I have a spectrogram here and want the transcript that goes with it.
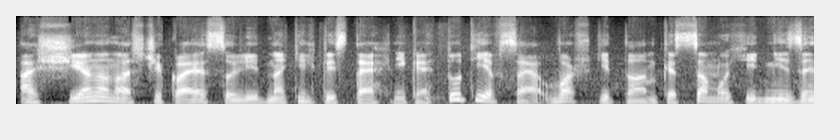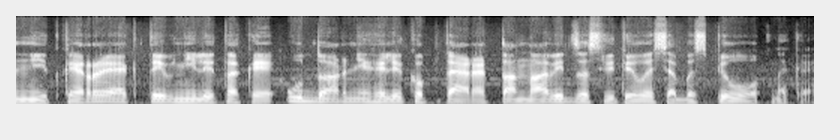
А ще на нас чекає солідна кількість техніки. Тут є все: важкі танки, самохідні зенітки, реактивні літаки, ударні гелікоптери та навіть засвітилися безпілотники.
